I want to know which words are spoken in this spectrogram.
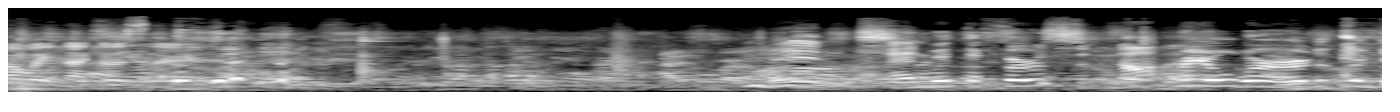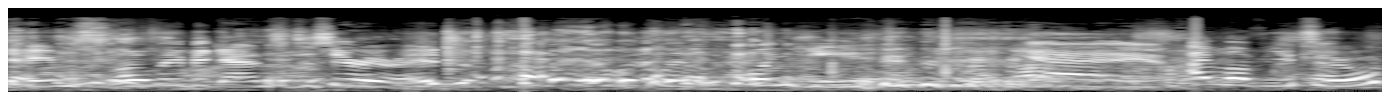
Oh wait, that goes there. Mint. And with the first not real word, the game slowly began to deteriorate. Oinky. Yay! I love you too.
